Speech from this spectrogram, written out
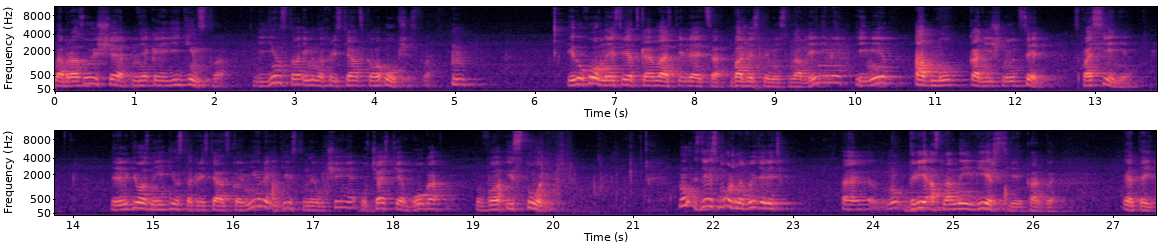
образующее некое единство – единства именно христианского общества. И духовная и светская власть являются божественными установлениями и имеют одну конечную цель – спасение. Религиозное единство христианского мира и действенное учение, участие Бога в истории. Ну, здесь можно выделить э, ну, две основные версии как бы, этой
